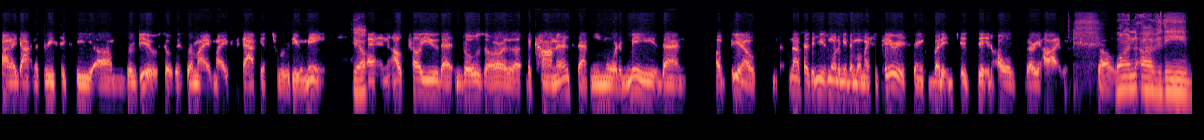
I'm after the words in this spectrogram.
kind of gotten a 360 um, review. So this is where my my staff gets to review me. Yeah. And I'll tell you that those are the, the comments that mean more to me than, uh, you know, not that it means more to me than what my superiors think, but it, it, it holds very high. So one of the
